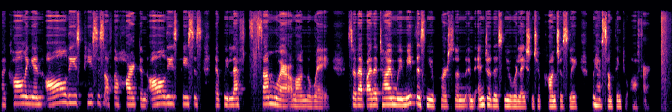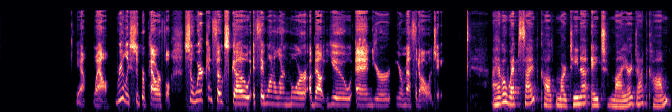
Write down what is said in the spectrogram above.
by calling in all these pieces of the heart and all these pieces that we left somewhere along the way. So that by the time we meet this new person and enter this new relationship consciously, we have something to offer. Yeah, wow, really super powerful. So where can folks go if they want to learn more about you and your your methodology? I have a website called martinahmeyer.com.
